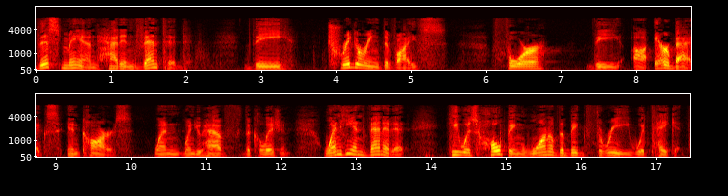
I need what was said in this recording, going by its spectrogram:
this man had invented the triggering device for the uh, airbags in cars when, when you have the collision. When he invented it, he was hoping one of the big three would take it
